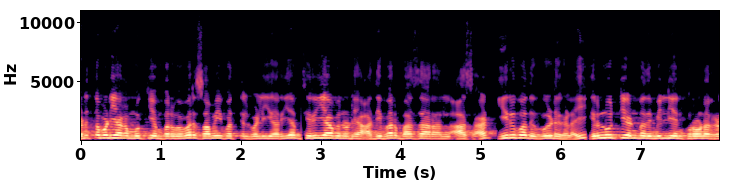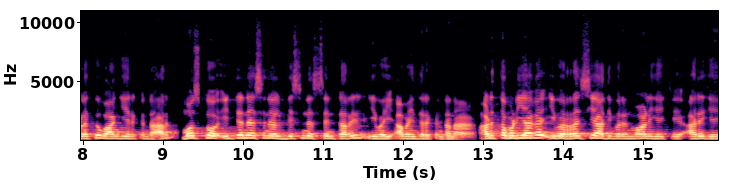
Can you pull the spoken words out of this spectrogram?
அடுத்தபடியாக முக்கியம் பெறுபவர் சமீபத்தில் வெளியேறிய சிரியாவினுடைய அதிபர் பசார் அல் ஆசாட் இருபது வீடுகளை இருநூற்றி எண்பது மில்லியன் குரோனர்களுக்கு வாங்கியிருக்கின்றார். மொஸ்கோ இன்டர்நேஷனல் பிசினஸ் சென்டரில் இவை அமைந்திருக்கின்றன. அடுத்தபடியாக இவர் ரஷ்ய அதிபரின் மாளிகைக்கு அருகே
